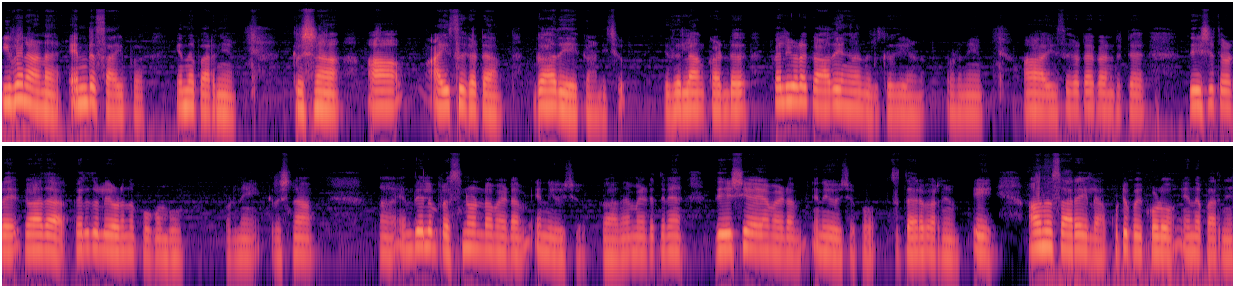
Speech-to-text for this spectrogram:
ഇവനാണ് എന്റെ സായിപ്പ് എന്ന് പറഞ്ഞ് കൃഷ്ണ ആ ഐസ് കട്ട ഗാഥയെ കാണിച്ചു. ഇതെല്ലാം കണ്ട് കലിയുടെ ഗാഥ അങ്ങനെ നിൽക്കുകയാണ്. ഉടനെ ആ ഐസ് കട്ട കണ്ടിട്ട് ദേഷ്യത്തോടെ ഗാഥ കരുതുള്ളി അവിടെ നിന്ന് പോകുമ്പോൾ ഉടനെ കൃഷ്ണ എന്തെങ്കിലും പ്രശ്നമുണ്ടോ മാഡം? എന്ന് ചോദിച്ചു. ഗാഥ മാഡത്തിന് ദേഷ്യമായ മാഡം? എന്ന് ചോദിച്ചപ്പോൾ സിത്താര പറഞ്ഞു ഏയ് അതൊന്നും സാരമില്ല കുട്ടി പോയിക്കോളൂ എന്ന് പറഞ്ഞ്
